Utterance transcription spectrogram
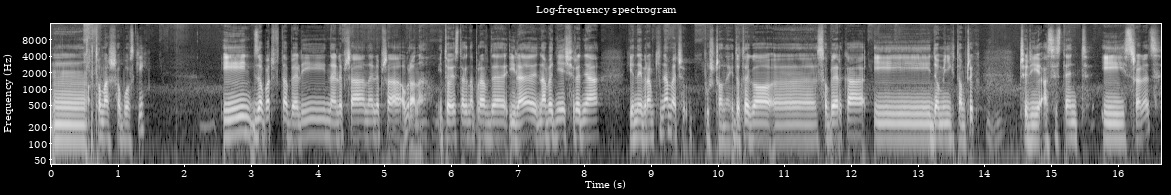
mm, Tomasz Szabłowski. I zobacz w tabeli najlepsza, najlepsza obrona. I to jest tak naprawdę ile? Nawet nie średnia jednej bramki na mecz puszczonej. Do tego e, Soberka i Dominik Tomczyk, czyli asystent i strzelec.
